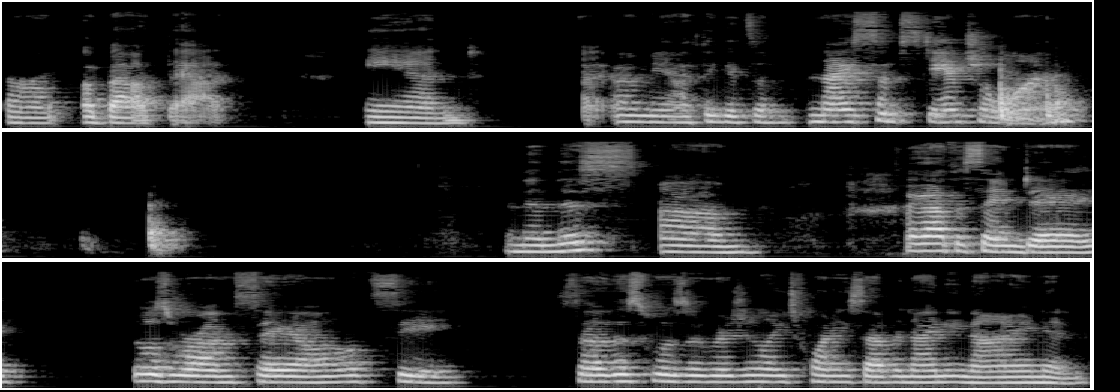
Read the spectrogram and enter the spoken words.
or about that. And I mean, I think it's a nice substantial one. And then this, um, I got the same day. Those were on sale. Let's see. So this was originally $27.99 and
